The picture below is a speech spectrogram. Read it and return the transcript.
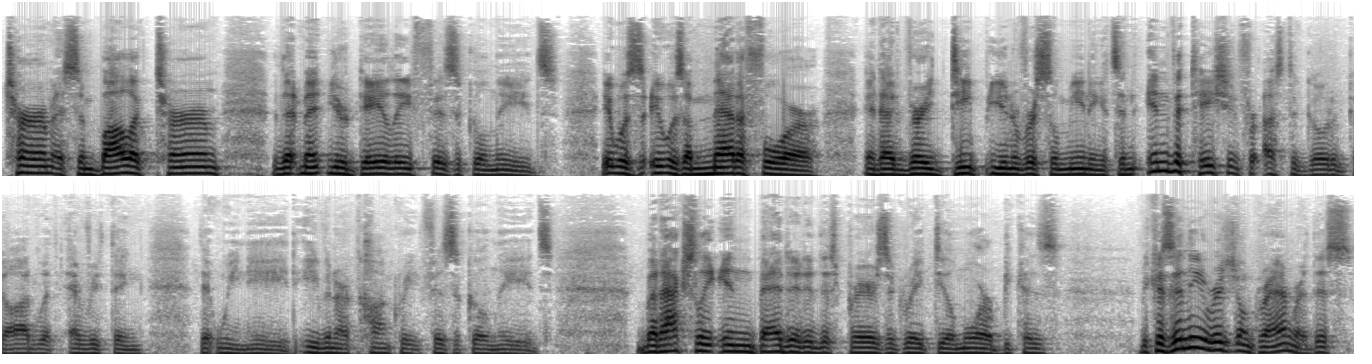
term, a symbolic term that meant your daily physical needs. It was, it was a metaphor and had very deep universal meaning. It's an invitation for us to go to God with everything that we need, even our concrete physical needs. But actually, embedded in this prayer is a great deal more because, because in the original grammar, this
